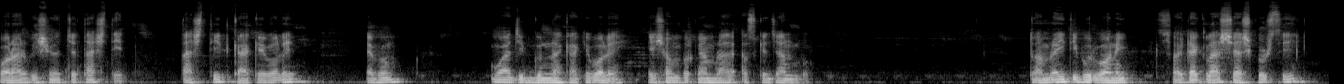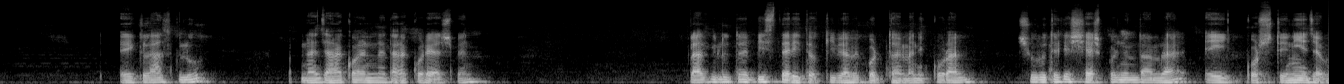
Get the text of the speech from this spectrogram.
পড়ার বিষয় হচ্ছে তাস্তিদ তাস্তিদ কাকে বলে এবং ওয়াজিব গুন্না কাকে বলে এই সম্পর্কে আমরা আজকে জানব। তো আমরা ইতিপূর্বে অনেক ছয়টা ক্লাস শেষ করছি। এই ক্লাসগুলো আপনারা যারা করেন না, তারা করে আসবেন। ক্লাসগুলোতে বিস্তারিত কীভাবে করতে হয় মানে কোরআন শুরু থেকে শেষ পর্যন্ত আমরা এই কোর্সটি নিয়ে যাব।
